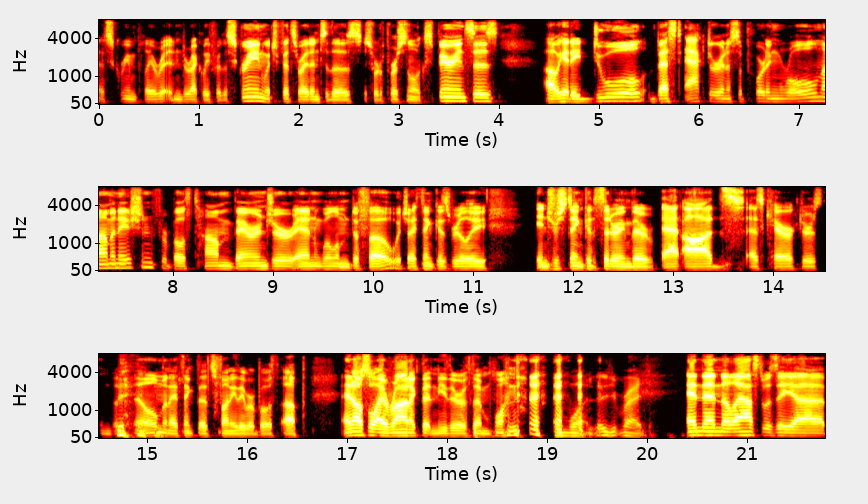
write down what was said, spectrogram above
a screenplay written directly for the screen, which fits right into those sort of personal experiences. Uh, we had a dual Best Actor in a Supporting Role nomination for both Tom Berenger and Willem Dafoe, which I think is really interesting considering they're at odds as characters in the film, and I think that's funny they were both up, and also ironic that neither of them won. One, uh, right? And then the last was a uh,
